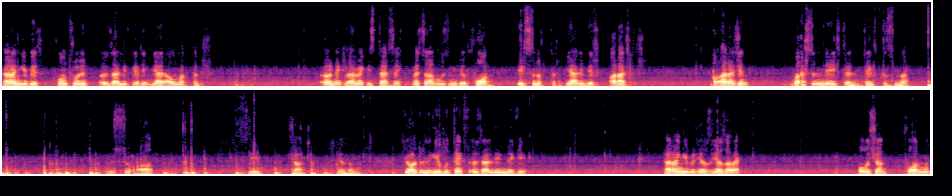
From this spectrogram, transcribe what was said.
herhangi bir kontrolün özellikleri yer almaktadır. Örnek vermek istersek mesela bu bizim bir form, bir sınıftır. Yani bir araçtır. Bu aracın başlığını değiştirelim. Text kısmına şu al C sharp yazalım. Gördüğünüz gibi bu text özelliğindeki herhangi bir yazı yazarak oluşan formun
